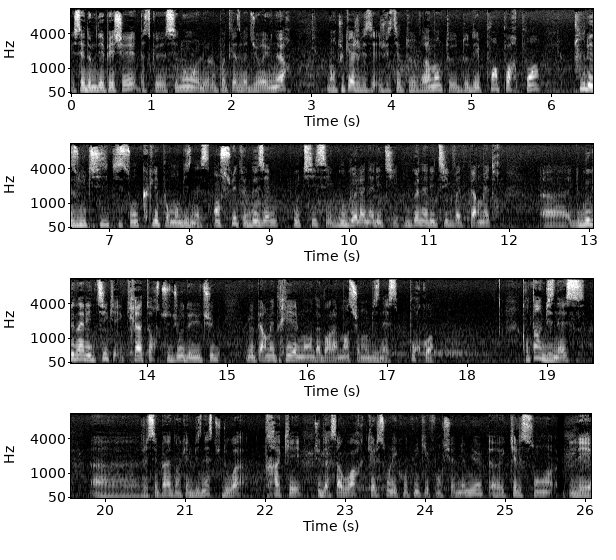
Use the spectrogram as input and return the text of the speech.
Essaye de me dépêcher parce que sinon le, podcast va durer une heure. Mais en tout cas, je vais, je vais essayer de vraiment te donner point par point tous les outils qui sont clés pour mon business. Ensuite, le deuxième outil, c'est Google Analytics. Google Analytics va te permettre, euh, Google Analytics Creator Studio de YouTube me permettent réellement d'avoir la main sur mon business. Pourquoi? Quand tu as un business, euh, je ne sais pas dans quel business, tu dois traquer, tu dois savoir quels sont les contenus qui fonctionnent le mieux, euh, quelles sont les,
